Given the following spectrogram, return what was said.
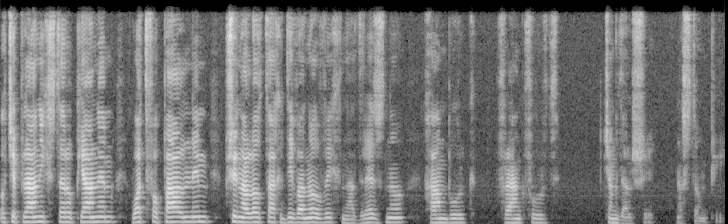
ocieplanych steropianem łatwopalnym przy nalotach dywanowych na Drezno, Hamburg, Frankfurt. Ciąg dalszy nastąpi.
